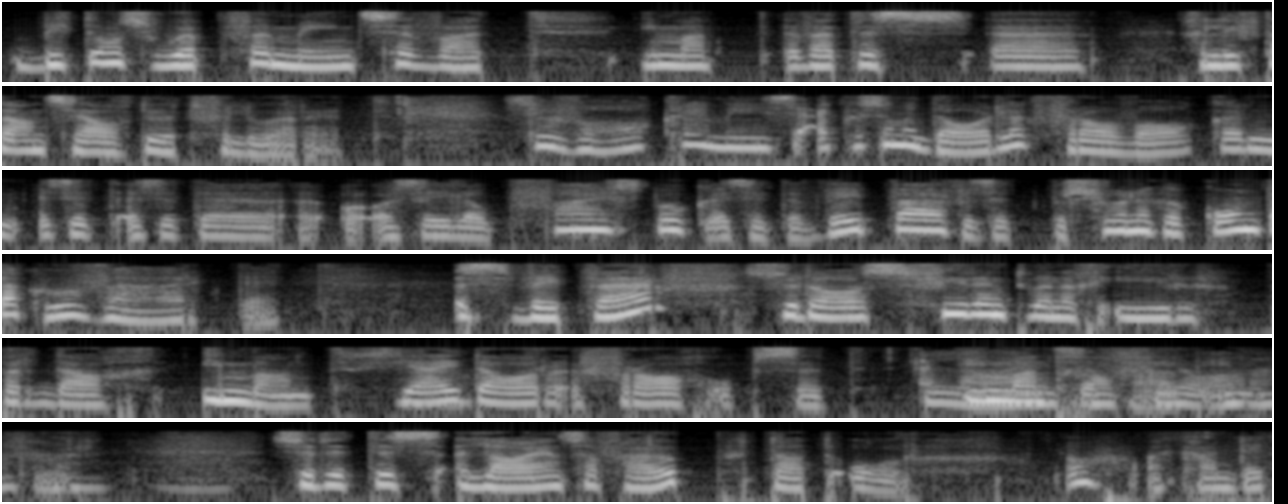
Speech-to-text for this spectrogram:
bied ons hoop vir mense wat iemand wat is 'n uh, geliefde aan selfdood verloor het. So waar kry mense? Ek wil sommer dadelik vra waar kan is dit is dit 'n as jy op Facebook, is dit 'n webwerf, is dit persoonlike kontak, hoe werk dit? Is webwerf, so daar's 24 uur per dag iemand. As jy daar 'n vraag opsit, iemand gaan vir jou antwoord. So dit is allianceofhope.org. O, oh, ek kan dit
